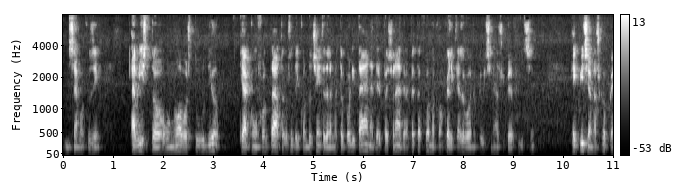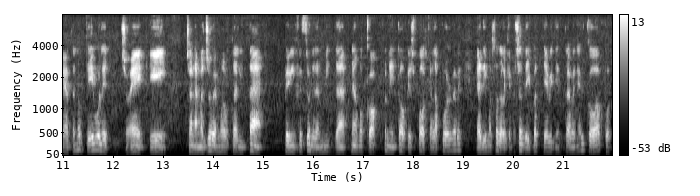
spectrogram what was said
diciamo così, ha visto un nuovo studio che ha confrontato lo studio dei conducenti della metropolitana e del personale della piattaforma con quelli che lavorano più vicino alla superficie. E qui c'è una scoperta notevole, cioè che c'è una maggiore mortalità per infezione da, da pneumococco nei topi esposti alla polvere e ha dimostrato la capacità dei batteri di entrare nel corpo.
